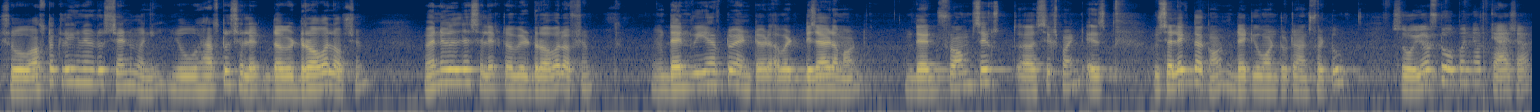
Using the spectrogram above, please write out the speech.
So after clicking into send money, you have to select the withdrawal option when we will just select a withdrawal option then we have to enter our desired amount. Then from six uh, point is to select the account that you want to transfer to. So you have to open your cash app.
